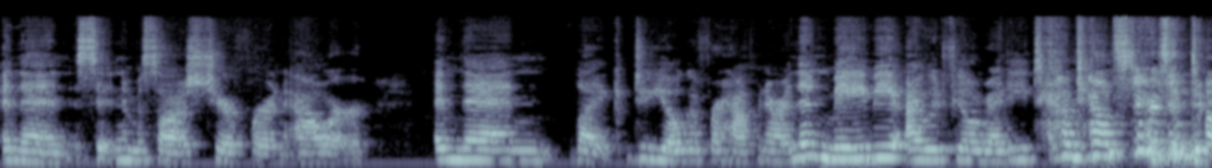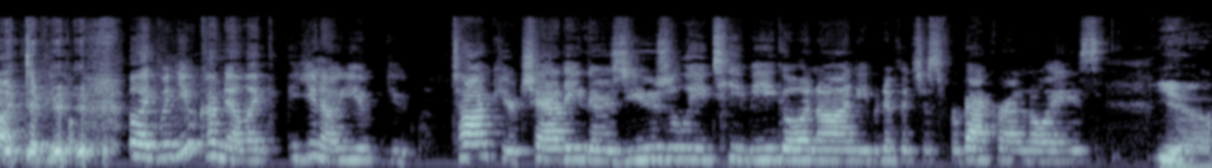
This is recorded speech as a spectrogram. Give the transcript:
and then sit in a massage chair for an hour and then like do yoga for half an hour and then maybe i would feel ready to come downstairs and talk to people. But like when you come down like you know you you talk you're chatty there's usually tv going on even if it's just for background noise. Yeah.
